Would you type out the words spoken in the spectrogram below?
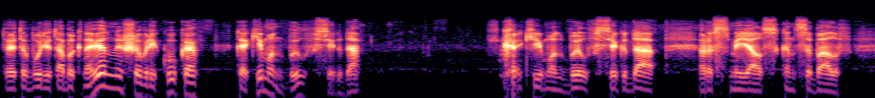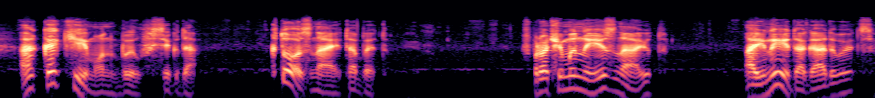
то это будет обыкновенный Шаврикука, каким он был всегда. «Каким он был всегда!» — рассмеялся Концебалов. «А каким он был всегда? Кто знает об этом?» Впрочем, иные знают, а иные догадываются.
